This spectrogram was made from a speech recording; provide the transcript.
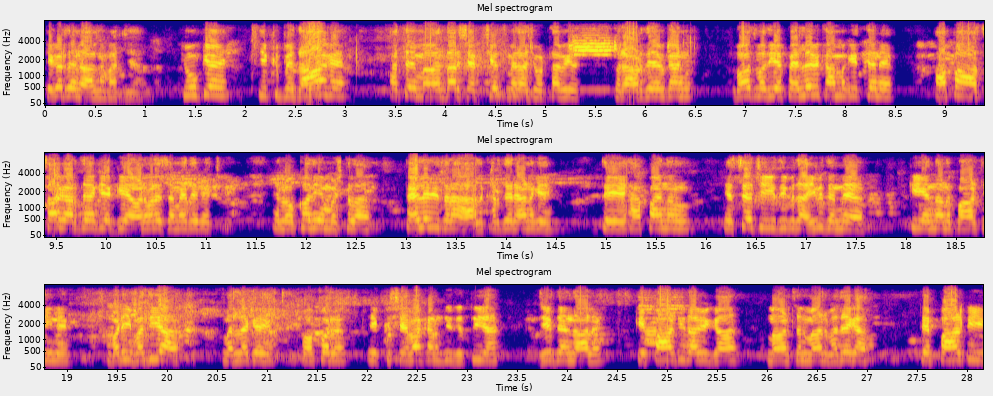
ਟਿਕਟ ਦੇ ਨਾਲ ਨਵਾਜਿਆ। ਕਿਉਂਕਿ ਇੱਕ ਵਿਦਾਗ ਹੈ ਅਤੇ ਇਮਾਨਦਾਰ ਸ਼ਖਸੀਅਤ ਮੇਰਾ ਛੋਟਾ ਵੀਰ ਵਿਰਾਟ ਦੇਵਗਨ। ਬਹੁਤ ਵਧੀਆ ਪਹਿਲੇ ਵੀ ਕੰਮ ਕੀਤੇ ਨੇ। ਆਪਾਂ ਆਸਾ ਕਰਦੇ ਹਾਂ ਕਿ ਅੱਗੇ ਆਉਣ ਵਾਲੇ ਸਮੇਂ ਦੇ ਵਿੱਚ ਇਹ ਲੋਕਾਂ ਦੀਆਂ ਮੁਸ਼ਕਲਾਂ ਪਹਿਲੇ ਦੀ ਤਰ੍ਹਾਂ ਹੱਲ ਕਰਦੇ ਰਹਿਣਗੇ ਤੇ ਆਪਾਂ ਇਹਨਾਂ ਨੂੰ ਇਸੇ ਚੀਜ਼ ਦੀ ਵਧਾਈ ਵੀ ਦਿੰਦੇ ਆ ਕਿ ਇਹਨਾਂ ਨੂੰ ਪਾਰਟੀ ਨੇ ਬੜੀ ਵਧੀਆ ਮਤਲਬ ਕਿ ਉੱਪਰ ਇੱਕ ਸੇਵਾ ਕਰਨ ਦੀ ਦਿੱਤੀ ਆ ਜਿਸ ਦੇ ਨਾਲ ਕਿ ਪਾਰਟੀ ਦਾ ਵੀ ਗਾ ਮਾਨ ਸਨਮਾਨ ਵਧੇਗਾ ਤੇ ਪਾਰਟੀ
